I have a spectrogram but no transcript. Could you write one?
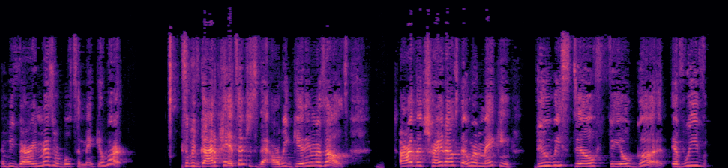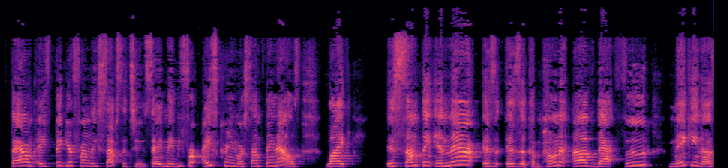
and be very miserable to make it work. So we've got to pay attention to that. Are we getting results? Are the trade offs that we're making, do we still feel good? If we've found a figure friendly substitute, say maybe for ice cream or something else, like is something in there is is a component of that food making us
